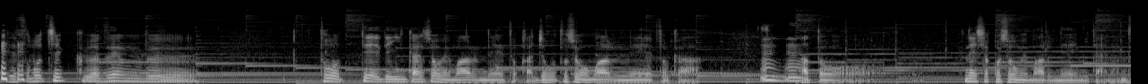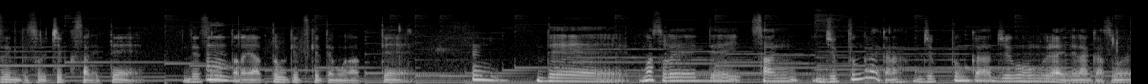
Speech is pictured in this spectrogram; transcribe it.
でそのチェックが全部通ってで印鑑証明もあるねとか譲渡証もあるねとかうんうん。あとね車庫証明もあるねみたいな全部それチェックされてで揃ったらやっと受け付けてもらって、うん。でまあそれで3 10分ぐらいかな。10分か15分ぐらいでなんかその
